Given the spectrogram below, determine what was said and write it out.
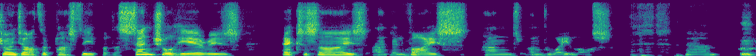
joint arthroplasty, but the central here is exercise and advice and, and weight loss. Um,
